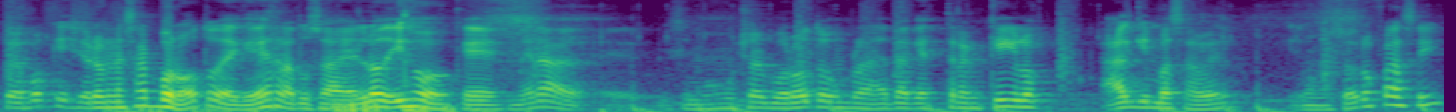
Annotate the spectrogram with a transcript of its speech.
Fue porque hicieron ese alboroto de guerra, tú sabes. Él lo dijo, que mira, eh, hicimos mucho alboroto en un planeta que es tranquilo, alguien va a saber. Y con nosotros fue así.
